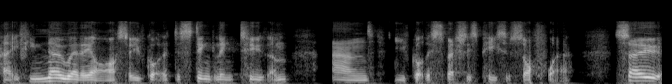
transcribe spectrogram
uh, if you know where they are, so you've got a distinct link to them, and you've got this specialist piece of software. So,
